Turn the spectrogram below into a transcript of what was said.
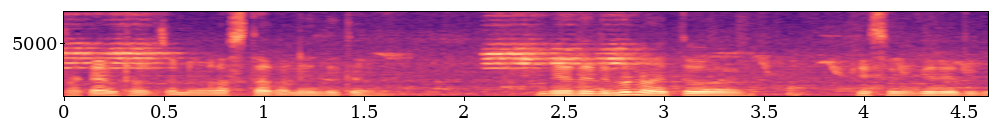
ঝাঁকায় ওঠার জন্য রাস্তা বানিয়ে দিতে হবে। বেঁধে দিব, নয়তো কিছু গেড়ে দিব,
